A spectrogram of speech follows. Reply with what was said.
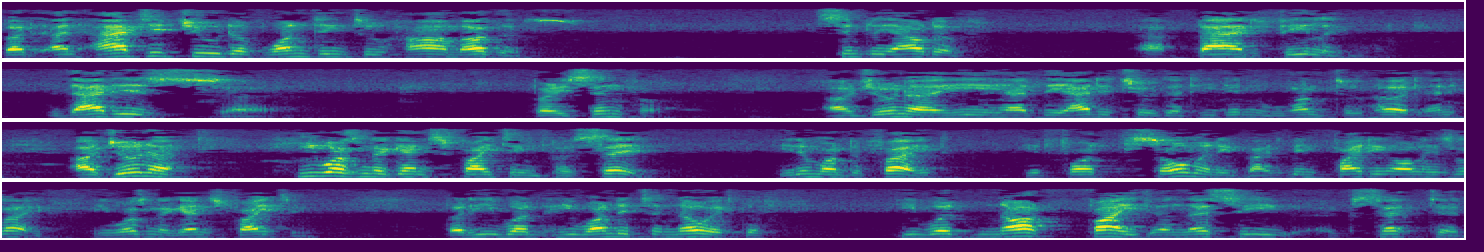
but an attitude of wanting to harm others, simply out of uh, bad feeling, that is uh, very sinful. Arjuna, he had the attitude that he didn't want to hurt any. Arjuna, he wasn't against fighting per se. He didn't want to fight. He had fought so many fights. He'd been fighting all his life. He wasn't against fighting. But he, would, he wanted to know if the he would not fight unless he accepted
